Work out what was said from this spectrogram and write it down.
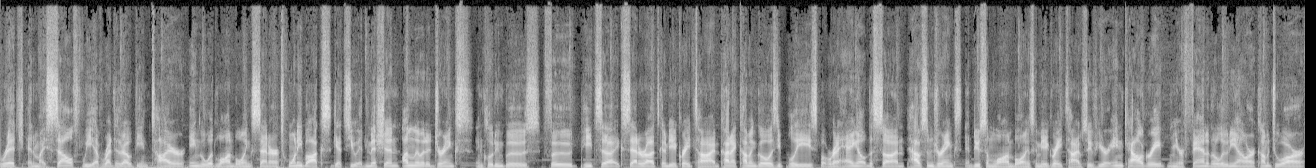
Rich, and myself. We have rented out the entire Inglewood Lawn Bowling Center. 20 bucks gets you admission, unlimited drinks, including booze, food, pizza, etc. It's going to be a great time. Kind of come and go as you please, but we're going to hang out in the sun, have some drinks, and do some lawn bowling. It's going to be a great time. So if you're in Calgary and you're a fan of the Loonie Hour, come to our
